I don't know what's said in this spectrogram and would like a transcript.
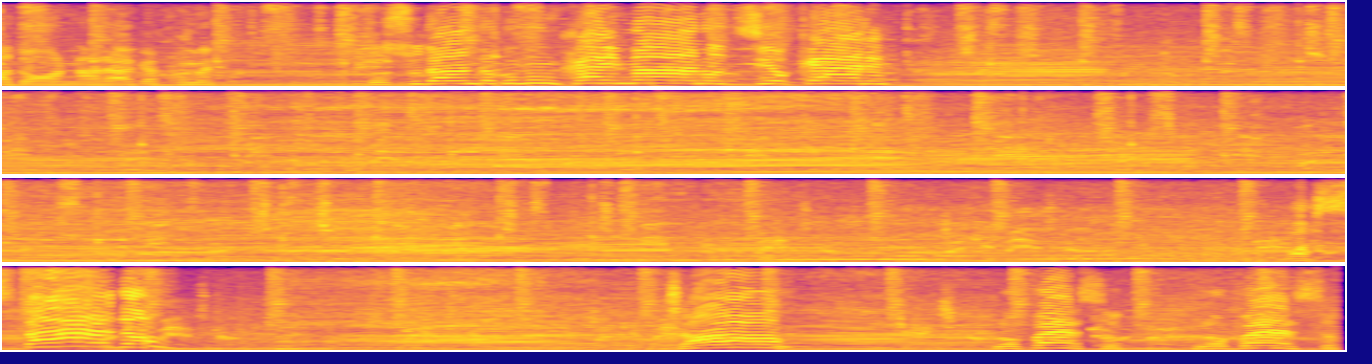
Madonna raga come Sto sudando come un caimano zio cane. Bastardo! Ciao! L'ho perso L'ho perso.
